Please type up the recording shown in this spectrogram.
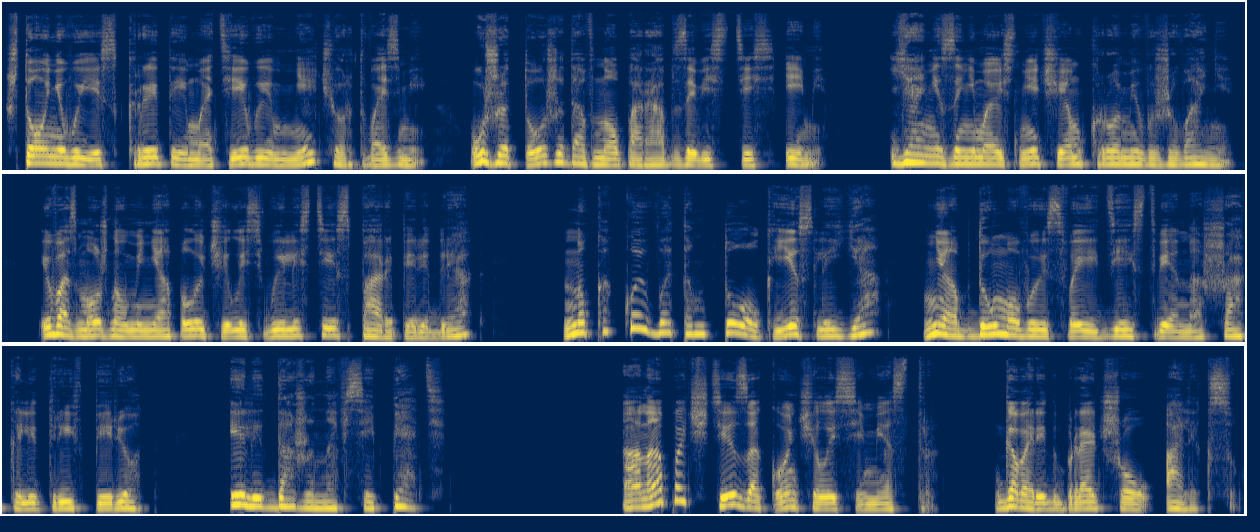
что у него есть скрытые мотивы, и мне, черт возьми, уже тоже давно пора обзавестись ими. Я не занимаюсь ничем, кроме выживания, и, возможно, у меня получилось вылезти из пары передряг, но какой в этом толк, если я не обдумывая свои действия на шаг или три вперед, или даже на все пять. Она почти закончила семестр, говорит Брэдшоу Алексу.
